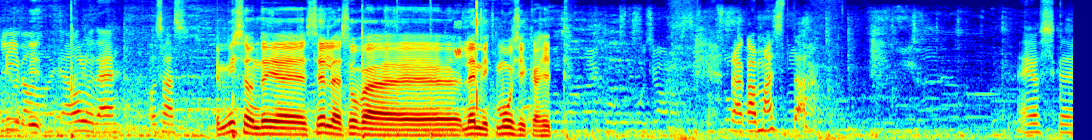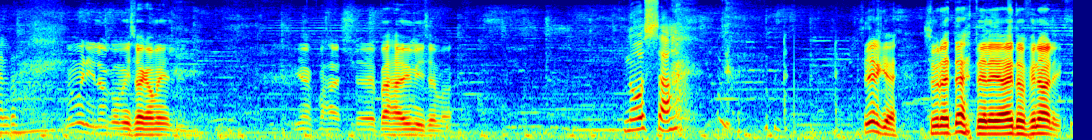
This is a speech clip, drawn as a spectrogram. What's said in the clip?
liiva ja olude osas. mis on teie selle suve lemmikmuusikahitt? Ragamasta. ei oska öelda. no mõni lugu, mis väga meeldib. jääb vahest pähe ümisema. Nossa. selge, suur aitäh teile ja edu finaaliks!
